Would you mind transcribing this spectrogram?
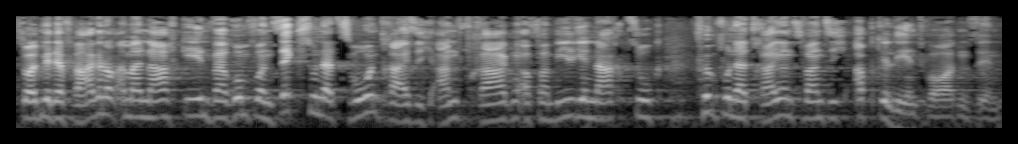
sollten wir der Frage noch einmal nachgehen, warum von 632 Anfragen auf Familiennachzug 523 abgelehnt worden sind.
